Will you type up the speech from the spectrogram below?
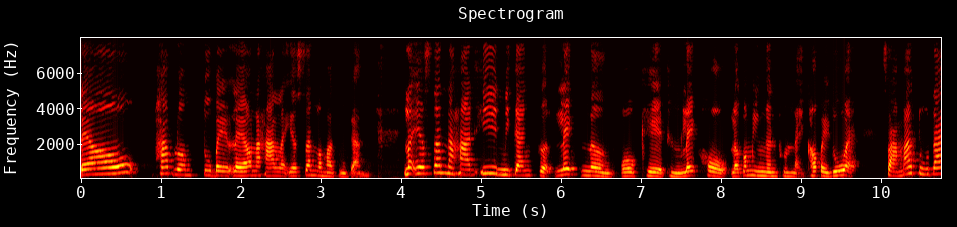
แล้วภาพรวมดูไปแล้วนะคะละเอียดสั้นเรามาดูกันละเอียดสั้นนะคะที่มีการเกิดเลขหนึ่งโอเค ถึงเลขหกแล้วก็มีเงินทุนไหลเข้าไปด้วย สามารถดูได้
